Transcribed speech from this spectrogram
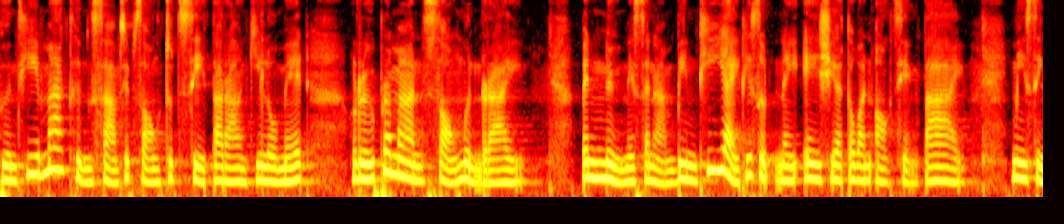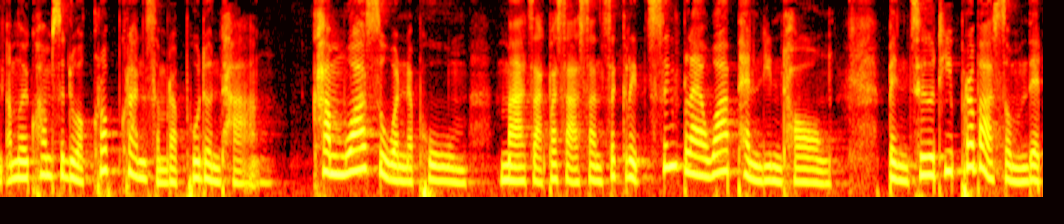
พื้นที่มากถึง 32.4 ตารางกิโลเมตร หรือประมาณ 20,000 ไร่ เป็นหนึ่งในสนามบินที่ใหญ่ที่สุดในเอเชียตะวันออกเฉียงใต้ มีสิ่งอำนวยความสะดวกครบครันสำหรับผู้เดินทางคำว่าสุวรรณภูมิ มาจากภาษาสันสกฤต ซึ่งแปลว่าแผ่นดินทอง เป็นชื่อที่พระบาทสมเด็จ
